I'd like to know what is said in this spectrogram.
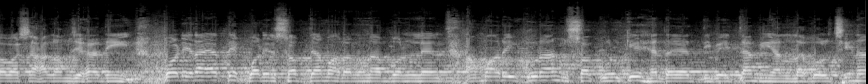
বাবা পরের আয়াতে পরের শব্দে আমার আল্লাহ বললেন, আমার এই কোরআন সকলকে হেদায়েত দিবে, এটা আমি আল্লাহ বলছি না।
